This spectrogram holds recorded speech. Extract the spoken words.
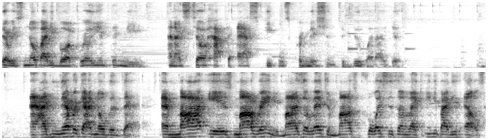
there is nobody more brilliant than me, and I still have to ask people's permission to do what I do. And I've never gotten over that. And Ma is Ma Rainey. Ma is a legend. Ma's voice is unlike anybody else.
